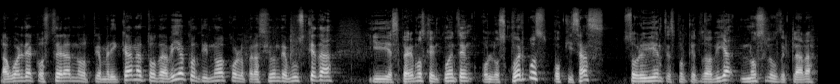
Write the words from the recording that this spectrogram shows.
La Guardia Costera Norteamericana todavía continúa con la operación de búsqueda y esperemos que encuentren o los cuerpos o quizás sobrevivientes, porque todavía no se los declara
